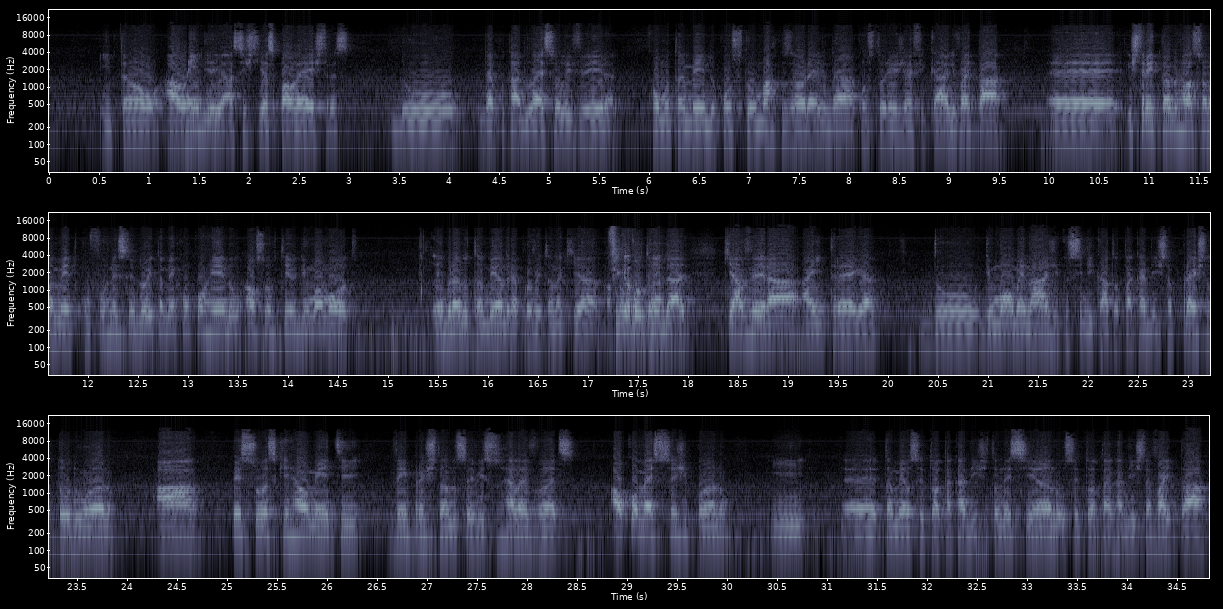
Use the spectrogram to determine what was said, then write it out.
Então, além de assistir às palestras do deputado Lécio Oliveira, como também do consultor Marcos Aurélio da consultoria GFK, ele vai estar é, estreitando o relacionamento com o fornecedor e também concorrendo ao sorteio de uma moto. Lembrando também, André, aproveitando aqui a, a sua oportunidade, que haverá a entrega do, de uma homenagem que o Sindicato Atacadista presta todo ano a pessoas que realmente vêm prestando serviços relevantes ao comércio sergipano e é, também ao setor atacadista. Então, nesse ano, o setor atacadista vai estar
